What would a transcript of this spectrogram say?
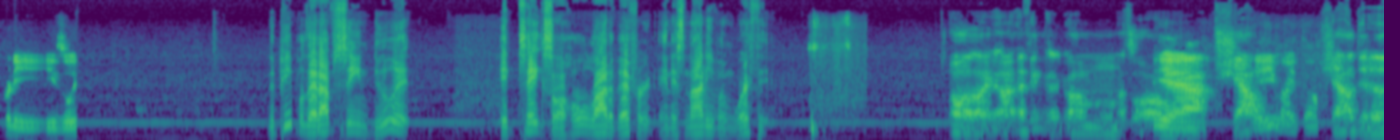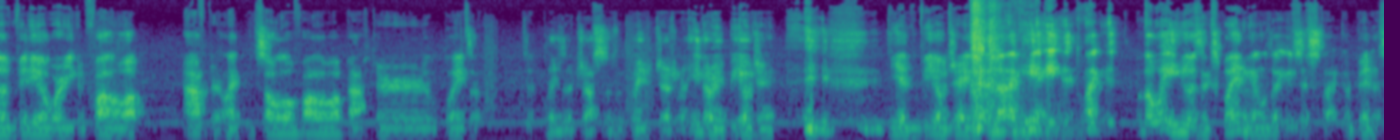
pretty easily. the people that I've seen do it, it takes a whole lot of effort and it's not even worth it. Oh, like, I, I think like, um, that's all. Yeah. Shao. Yeah, you're right though. Shao did a video where you can follow up after, like, solo follow up after Blades of, is it Blades of Justice or Blades of Judgment? Either way, BOJ. yeah, BOJ. And, like, he, he like, it, the way he was explaining it was like, it's just like a bit of,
